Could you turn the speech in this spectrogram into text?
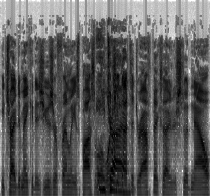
he tried to make it as user friendly as possible. He and once tried. you got to draft picks, I understood now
